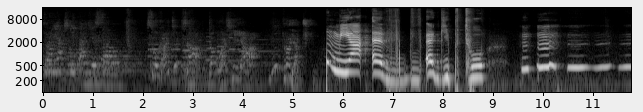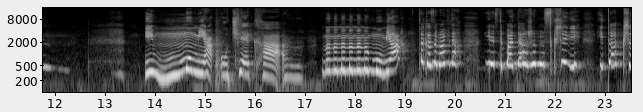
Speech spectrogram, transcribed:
Trojaczki takie są. Słuchajcie psa, to właśnie ja. Trojaczki. Mumia e w Egiptu. I mumia ucieka. Mumia? Taka zabawna jest bandażem skrzyni i tak się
